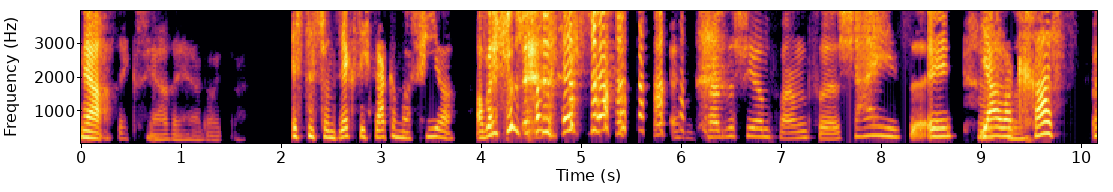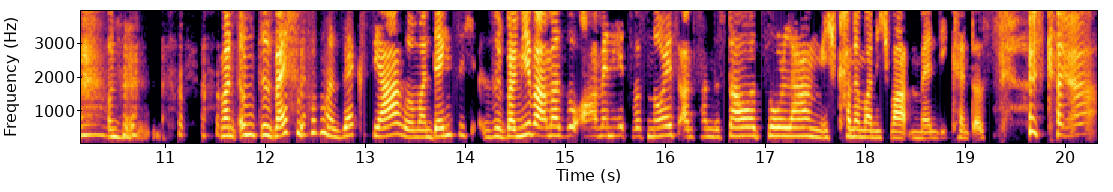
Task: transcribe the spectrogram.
Ja. Sechs Jahre her, Leute. Ist es schon sechs? Ich sage immer vier. Aber es ist schon sechs Jahre. 2024. Scheiße, ey. Krass, ja, aber ne? krass. Und man, und weißt du, guck mal, sechs Jahre. Und man denkt sich, also bei mir war immer so, oh, wenn ich jetzt was Neues anfange, das dauert so lang. Ich kann immer nicht warten. Mandy kennt das. Ich kann, ja.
